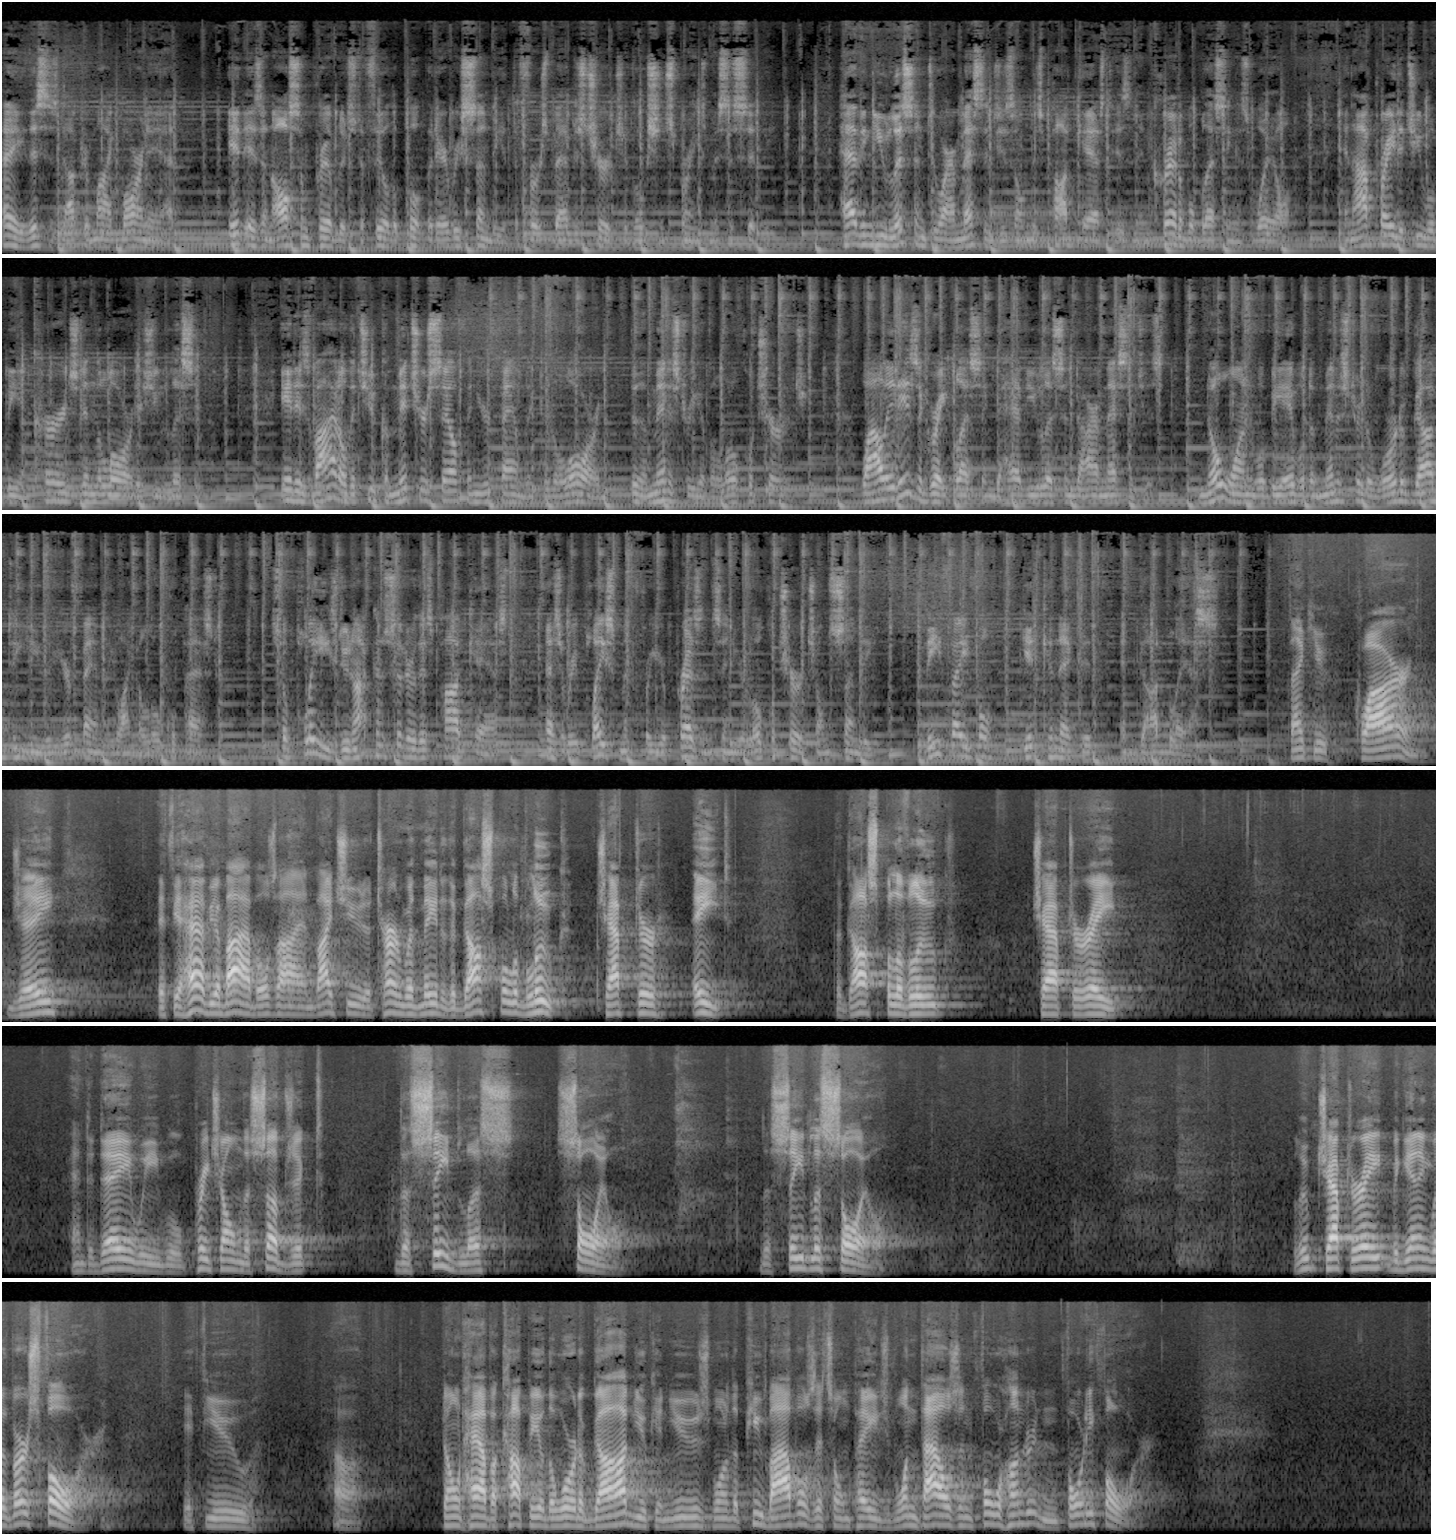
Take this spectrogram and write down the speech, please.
Hey, this is Dr. Mike Barnett. It is an awesome privilege to fill the pulpit every Sunday at the First Baptist Church of Ocean Springs, Mississippi. Having you listen to our messages on this podcast is an incredible blessing as well, and I pray that you will be encouraged in the Lord as you listen. It is vital that you commit yourself and your family to the Lord through the ministry of a local church. While it is a great blessing to have you listen to our messages, no one will be able to minister the Word of God to you and your family like a local pastor. So please do not consider this podcast as a replacement for your presence in your local church on Sunday. Be faithful, get connected, and God bless. Thank you, choir and Jay. If you have your Bibles, I invite you to turn with me to the Gospel of Luke, chapter 8. The Gospel of Luke, chapter 8. And today we will preach on the subject the seedless soil. The seedless soil. Luke chapter 8, beginning with verse 4. If you uh, don't have a copy of the Word of God, you can use one of the Pew Bibles. It's on page 1444.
